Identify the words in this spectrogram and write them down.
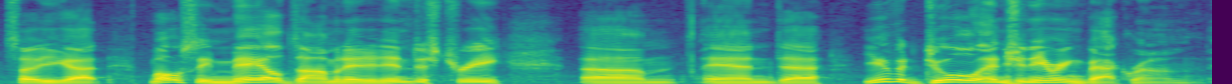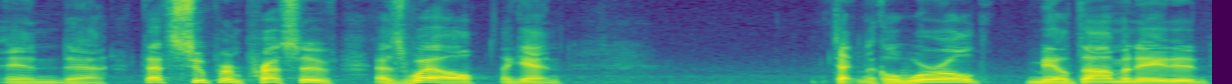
so you got mostly male dominated industry um, and uh, you have a dual engineering background and uh, that's super impressive as well. Again, technical world, male dominated,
